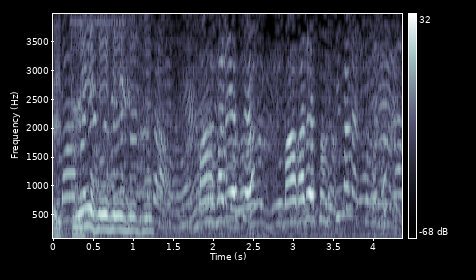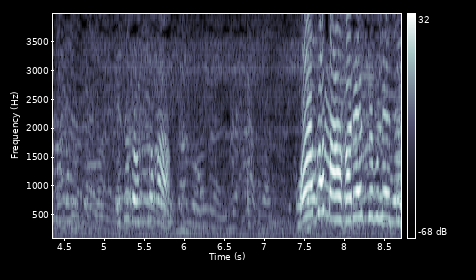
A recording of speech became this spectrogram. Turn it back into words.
এইটো মাহকাৰী আছে? মাহকাৰী আছে কিমান আছে? এইটো দহ টকা। অ আকৌ মাহকাৰী আছে বোলে এইটো।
